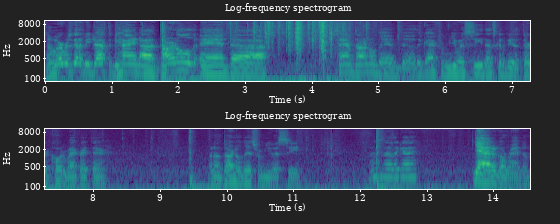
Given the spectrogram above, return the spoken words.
So whoever's going to be drafted behind uh, Darnold and uh, Sam Darnold and uh, the guy from USC, that's going to be the third quarterback right there. Oh no, Darnold is from USC. Who's the other guy? Yeah, it'll go random.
